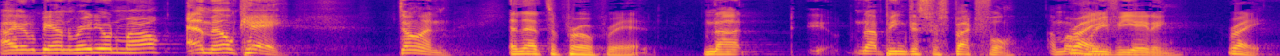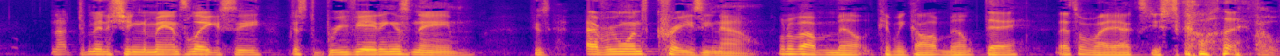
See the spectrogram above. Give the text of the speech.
I got to be on the radio tomorrow. MLK, done. And that's appropriate, Not not being disrespectful. I'm Right. abbreviating, right? not diminishing the man's legacy, just abbreviating his name because everyone's crazy now. What about milk? Can we call it Milk Day? That's what my ex used to call it. Oh.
